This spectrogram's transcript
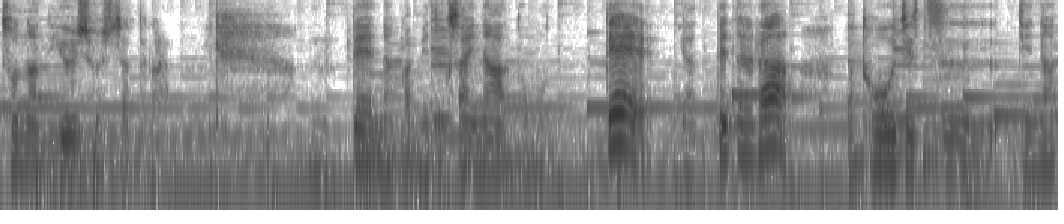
そんなんで優勝しちゃったから。うん、でなんかめんどくさいなと思ってやってたら、まあ、当日になっ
